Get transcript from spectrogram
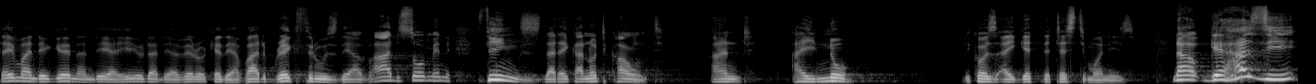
Time and again, and they are healed and they are very okay. They have had breakthroughs. They have had so many things that I cannot count. And I know because I get the testimonies. Now, Gehazi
